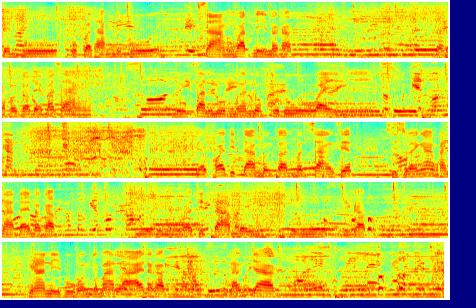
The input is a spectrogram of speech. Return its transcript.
เป็นผู้อุปถัมภ์เป็นผู้สร้างวัดนี้นะครับแล้วก็เพิ่นก็ได้มาสร้างรูปปั้นรูปเหมือนหลวงปู่ดูไว้นี่จดทะเบียนรถกัน เดี๋ยวคอยติดตามเบื้องตอนเพิ่นสร้างเสร็จสิสวยงามขนาดใดเนาะครับเดี๋ยวคอยติดตามเบิ่งนี่ครับ งานนี้ผู้คนก็มาหลายนะครับ หลังจากท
